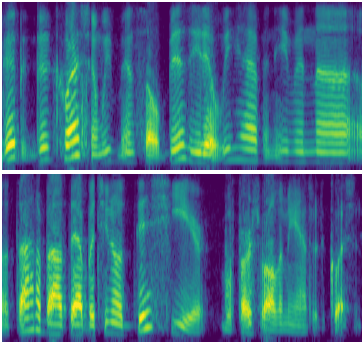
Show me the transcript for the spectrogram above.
good good question. We've been so busy that we haven't even uh, thought about that. But you know, this year. Well, first of all, let me answer the question.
